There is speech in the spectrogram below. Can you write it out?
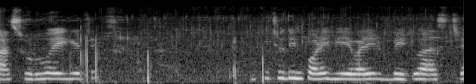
কাজ শুরু হয়ে গেছে। কিছুদিন পরে বিয়ে বাড়ির ভিডিও আসছে।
